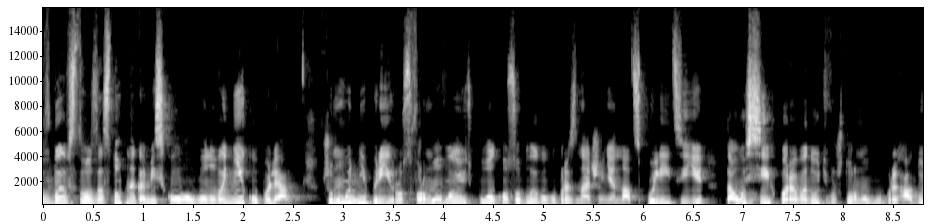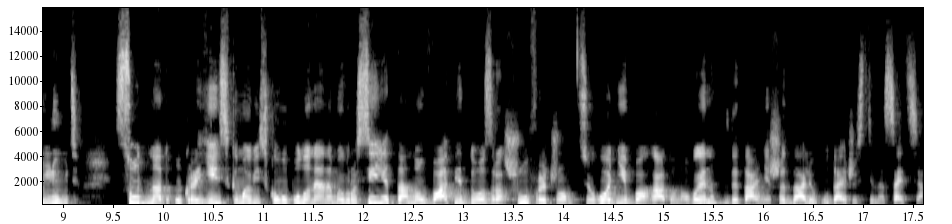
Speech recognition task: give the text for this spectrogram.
Вбивство заступника міського голови Нікополя. Чому у Дніпрі розформовують полк особливого призначення Нацполіції та усіх переведуть в штурмову бригаду Людь? Суд над українськими військовополоненими в Росії та нова підозра Шуфричу. Сьогодні багато новин. Детальніше далі у дайджесті несеться.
